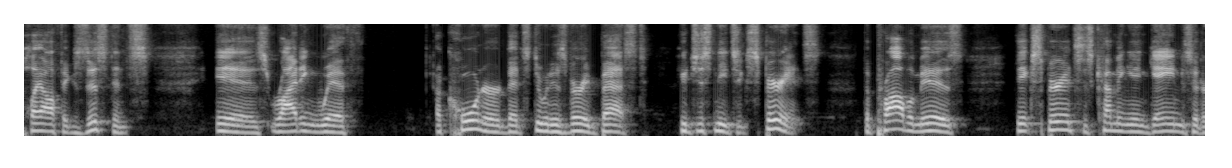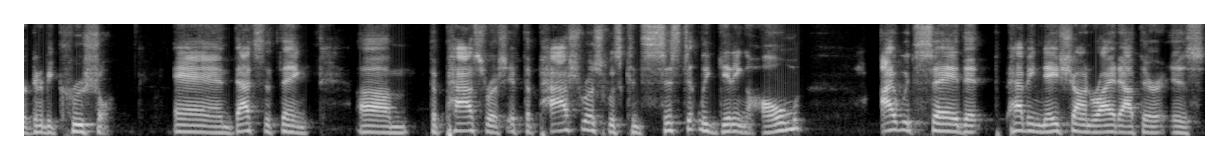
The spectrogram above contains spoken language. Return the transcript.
playoff existence is riding with a corner that's doing his very best who just needs experience. The problem is the experience is coming in games that are going to be crucial. And that's the thing. Um, the pass rush, if the pass rush was consistently getting home, I would say that having Nahshon Wright out there is,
